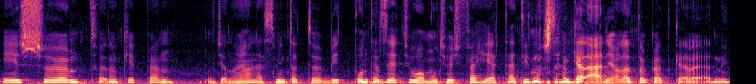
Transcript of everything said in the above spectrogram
és uh, tulajdonképpen ugyanolyan lesz, mint a többi. Pont uh-huh. ezért jó amúgy, hogy fehér, tehát itt most nem kell árnyalatokat keverni.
